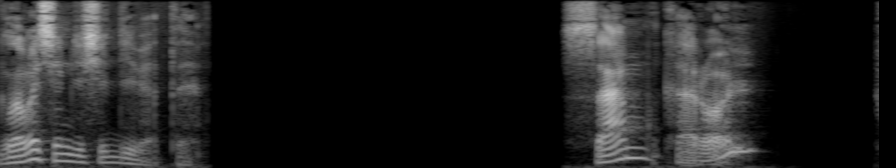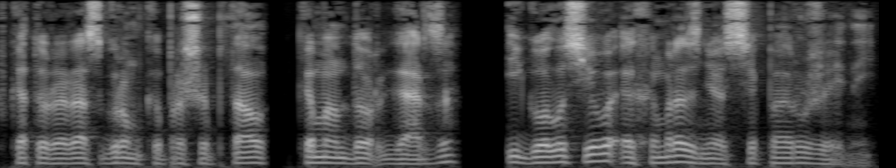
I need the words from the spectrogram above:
Глава 79. «Сам король?» — в который раз громко прошептал командор Гарза, и голос его эхом разнесся по оружейной.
